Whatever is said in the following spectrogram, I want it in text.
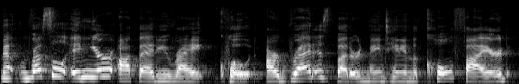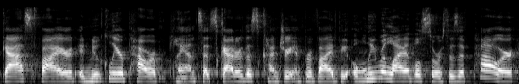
Now, Russell, in your op-ed, you write, quote, our bread is buttered maintaining the coal-fired, gas-fired, and nuclear power plants that scatter this country and provide the only reliable sources of power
